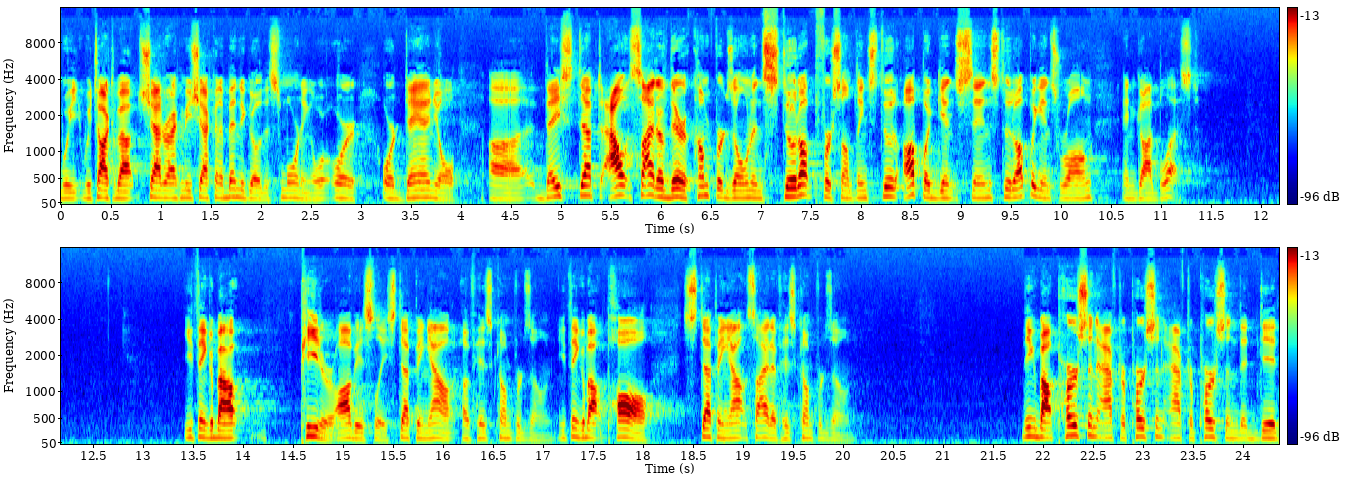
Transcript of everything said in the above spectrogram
We, we talked about Shadrach, Meshach, and Abednego this morning, or, or, or Daniel uh, they stepped outside of their comfort zone and stood up for something, stood up against sin, stood up against wrong, and God blessed. You think about Peter, obviously, stepping out of his comfort zone. You think about Paul stepping outside of his comfort zone. Think about person after person after person that did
